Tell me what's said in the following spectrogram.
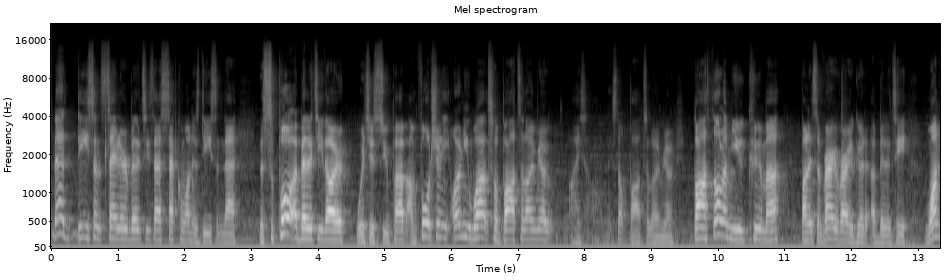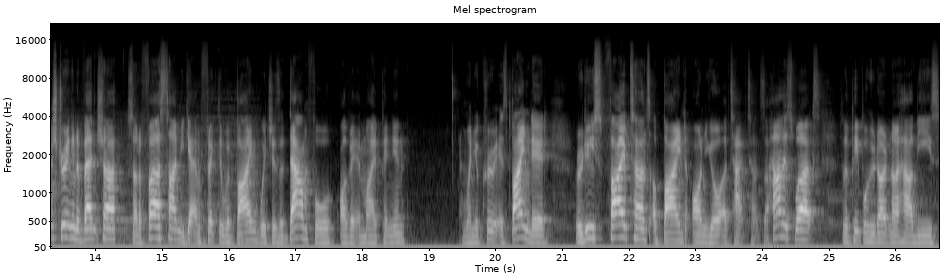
They're decent sailor abilities Their Second one is decent there. The support ability though, which is superb, unfortunately only works for Bartolomeo. It's not Bartolomeo. Bartholomew Kuma, but it's a very, very good ability. Once during an adventure, so the first time you get inflicted with bind, which is a downfall of it in my opinion, when your crew is binded, reduce 5 turns of bind on your attack turn. So how this works for the people who don't know how these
